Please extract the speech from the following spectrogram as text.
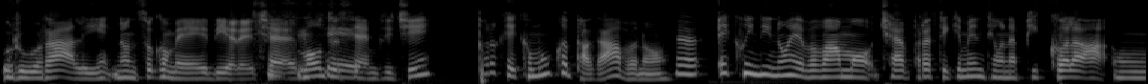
rurali, non so come dire, Sì, cioè sì, molto sì. semplici, però che comunque pagavano. Eh. E quindi noi avevamo, cioè praticamente una piccola, un,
